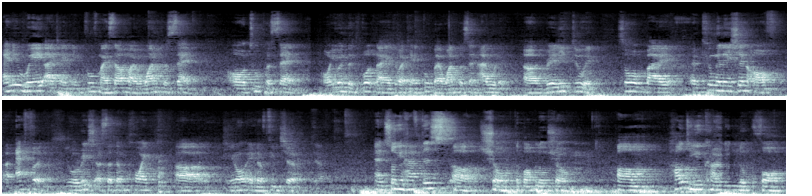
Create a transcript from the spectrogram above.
any way I can improve myself by 1% or 2%, or even the work that I do, I can improve by 1%, I would uh, really do it. So by accumulation of uh, effort, you will reach a certain point, uh, you know, in the future. Yeah. And so you have this uh, show, the Bob Low Show. Um, how do you currently look for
